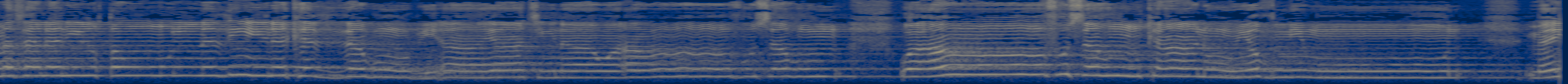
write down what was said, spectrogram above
مثلا القوم الذين كذبوا بآياتنا وأنفسهم وأنفسهم كانوا يظلمون. من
